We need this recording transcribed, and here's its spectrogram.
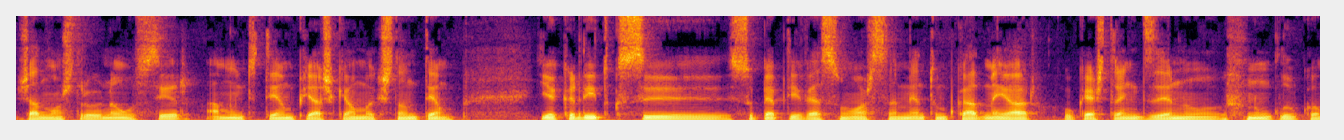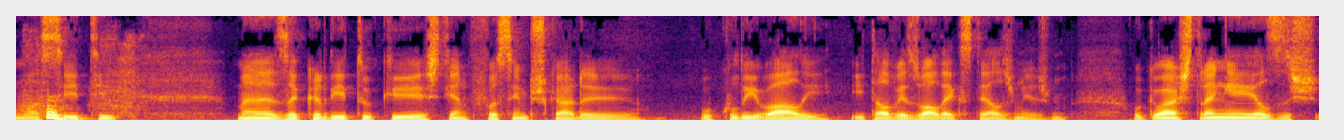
já demonstrou não o ser há muito tempo e acho que é uma questão de tempo. E acredito que se, se o Pep tivesse um orçamento um bocado maior, o que é estranho dizer no, num clube como o City, mas acredito que este ano fossem buscar uh, o Koulibaly e talvez o Alex Telles mesmo. O que eu acho estranho é eles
